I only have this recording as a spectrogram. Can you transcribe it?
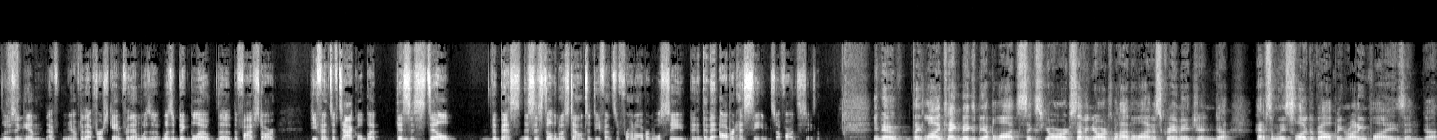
losing him after, you know, after that first game for them was a was a big blow. The the five star defensive tackle, but this is still the best. This is still the most talented defensive front Auburn will see that Auburn has seen so far this season. You know, they line Tank Bigsby up a lot, six yards, seven yards behind the line of scrimmage, and uh, have some of these slow developing running plays. And uh,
